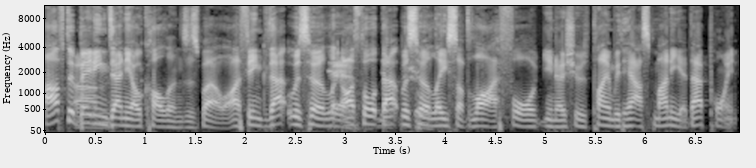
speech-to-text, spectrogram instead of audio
After beating um, Danielle Collins as well, I think that was her. Yeah, I thought that yeah, was sure. her lease of life, or you know, she was playing with house money at that point.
